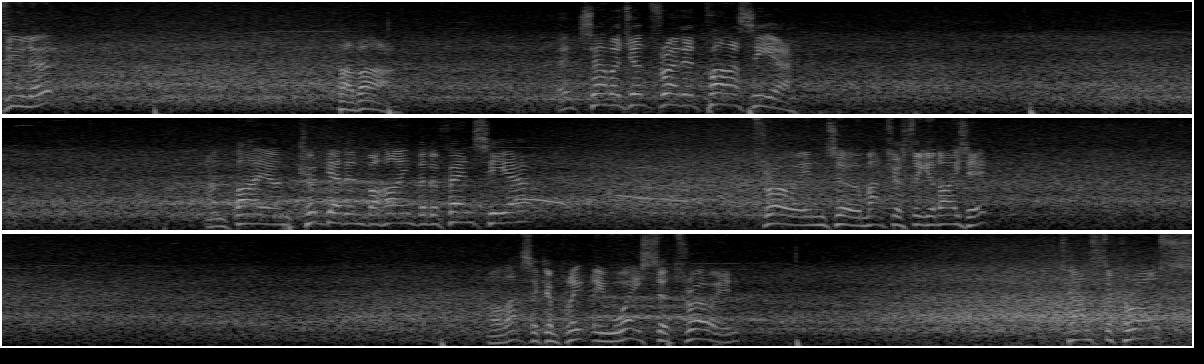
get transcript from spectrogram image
Süle. Pavard. Intelligent threaded pass here. And Bayern could get in behind the defence here. Throw into Manchester United. Well, that's a completely wasted throw-in. Chance to cross.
